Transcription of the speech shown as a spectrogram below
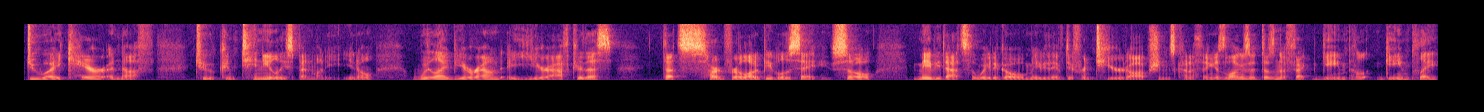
do i care enough to continually spend money you know will i be around a year after this that's hard for a lot of people to say so maybe that's the way to go. Maybe they have different tiered options, kind of thing. As long as it doesn't affect game gameplay,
